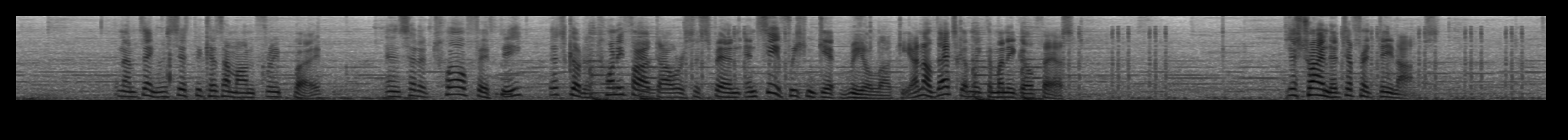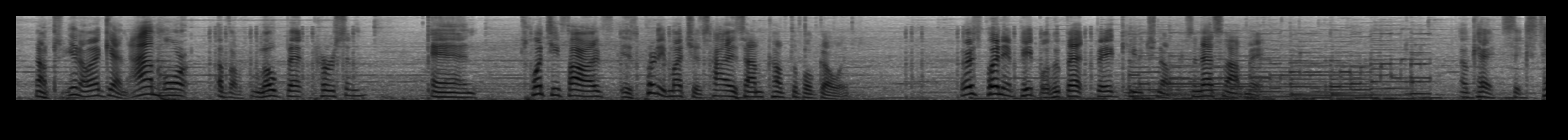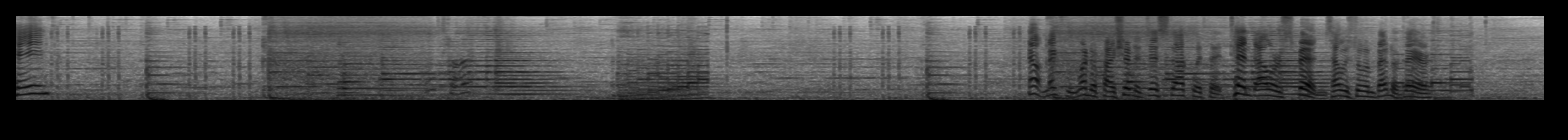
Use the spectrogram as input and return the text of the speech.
And I'm thinking it's just because I'm on free play. And instead of 12.50, let's go to $25 to spend and see if we can get real lucky. I know that's going to make the money go fast. Just trying the different denoms. Now, you know, again, I'm more of a low bet person, and 25 is pretty much as high as I'm comfortable going. There's plenty of people who bet big, huge numbers, and that's not me. Okay, 16. Now it makes me wonder if I should have just stuck with the $10 spins. I was doing better there.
